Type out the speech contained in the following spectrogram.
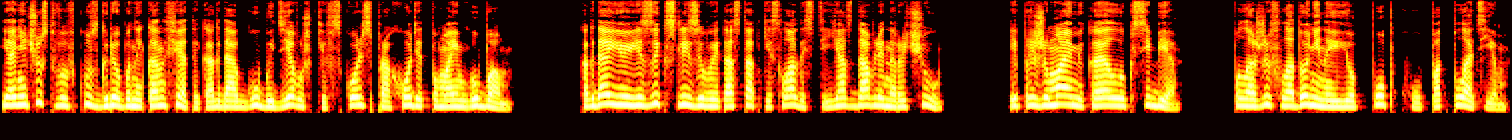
Я не чувствую вкус грёбаной конфеты, когда губы девушки вскользь проходят по моим губам. Когда ее язык слизывает остатки сладости, я сдавленно рычу и прижимаю Микаэлу к себе, положив ладони на ее попку под платьем.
